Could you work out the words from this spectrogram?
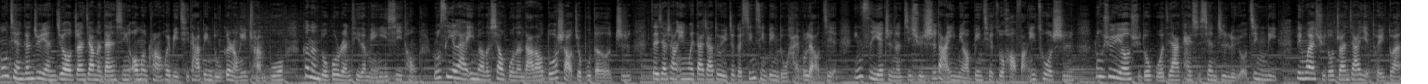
目前根据研究，专家们担心 Omicron 会比其他病毒更容易传播，更能夺过人体的免疫系统。如此一来，疫苗的效果能达到多少就不得而知。再加上因为大家对于这个新型病毒还不了解，因此也只能继续施打疫苗，并且做好防疫措施。陆续也有许多国家开始限制旅游禁令。另外，许多专家也推断，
